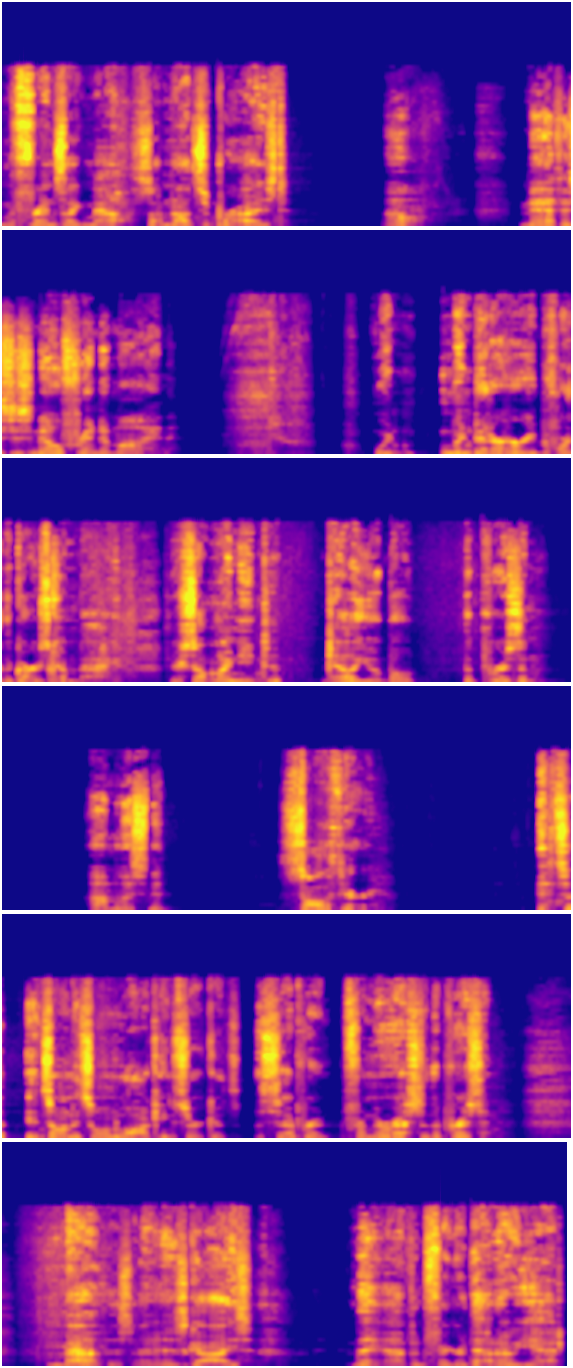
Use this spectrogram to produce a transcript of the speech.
with friends like Mathis, I'm not surprised. Oh, Mathis is no friend of mine. We'd, we'd better hurry before the guards come back. There's something I need to tell you about the prison. I'm listening. Solitary. It's, it's on its own locking circuits, separate from the rest of the prison. Mathis and his guys, they haven't figured that out yet.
